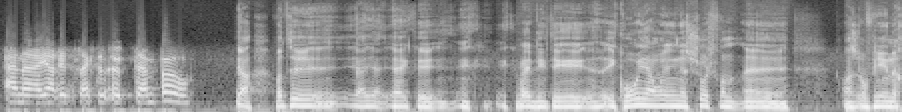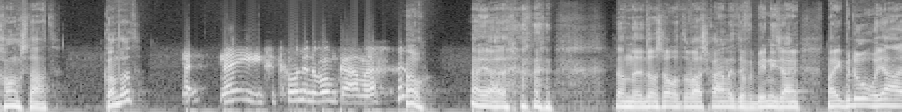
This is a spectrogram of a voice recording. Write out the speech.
En uh, ja, dit is echt een up-tempo. Ja, wat, ja, ja, ja ik, ik, ik weet niet, ik, ik, hoor jou in een soort van, alsof je in de gang staat. Kan dat? Nee, ik zit gewoon in de woonkamer. Oh, nou ja, dan, dan zal het waarschijnlijk de verbinding zijn. Maar ik bedoel, ja,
